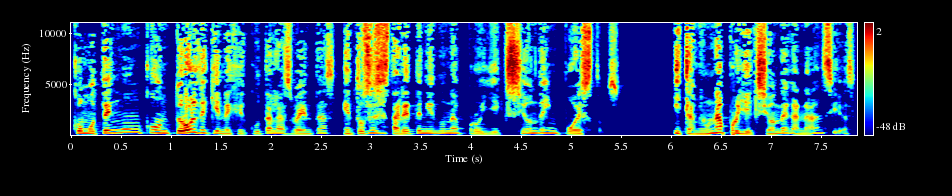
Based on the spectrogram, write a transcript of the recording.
como tengo un control de quien ejecuta las ventas, entonces estaré teniendo una proyección de impuestos y también una proyección de ganancias.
